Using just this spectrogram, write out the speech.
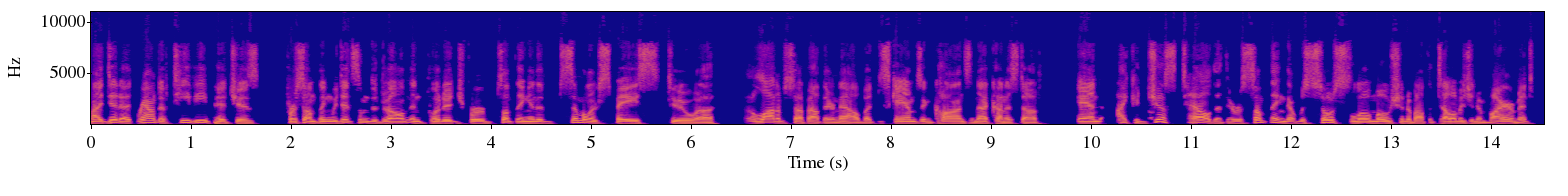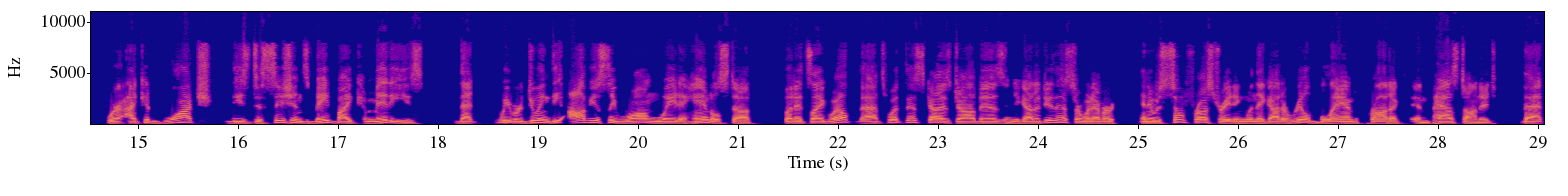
I did a round of TV pitches for something. We did some development footage for something in a similar space to uh, a lot of stuff out there now, but scams and cons and that kind of stuff. And I could just tell that there was something that was so slow motion about the television environment where I could watch these decisions made by committees that we were doing the obviously wrong way to handle stuff. But it's like, well, that's what this guy's job is, and you got to do this or whatever. And it was so frustrating when they got a real bland product and passed on it that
